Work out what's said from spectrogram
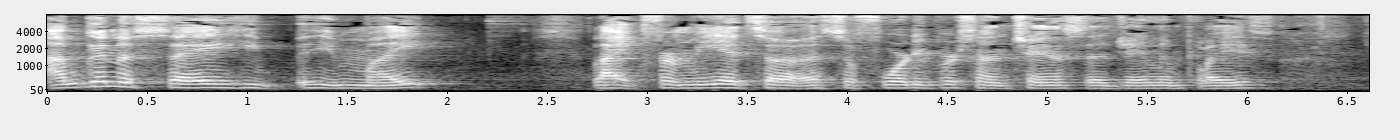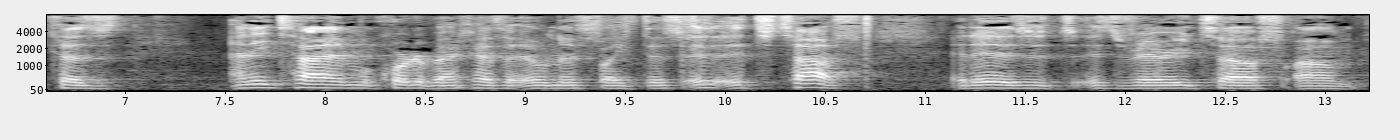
I'm gonna say he he might. Like for me, it's a it's a forty percent chance that Jalen plays, because anytime a quarterback has an illness like this, it, it's tough. It is. It's it's very tough. Um,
